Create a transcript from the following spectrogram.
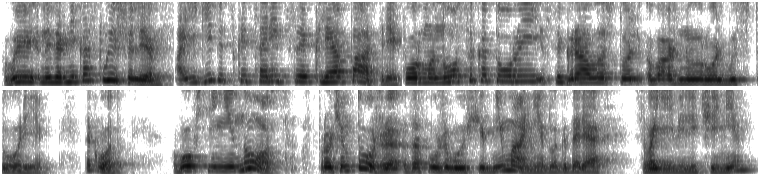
вы наверняка слышали о египетской царице Клеопатре, форма носа которой сыграла столь важную роль в истории. Так вот, вовсе не нос, впрочем, тоже заслуживающий внимания благодаря своей величине.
